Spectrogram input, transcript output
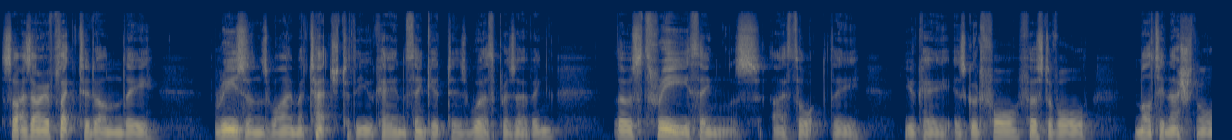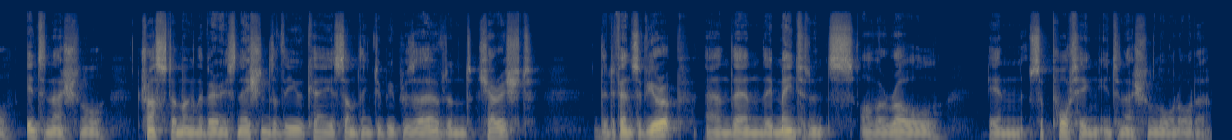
So, as I reflected on the reasons why I'm attached to the UK and think it is worth preserving, those three things I thought the UK is good for. First of all, multinational, international trust among the various nations of the UK is something to be preserved and cherished. The defence of Europe, and then the maintenance of a role in supporting international law and order.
